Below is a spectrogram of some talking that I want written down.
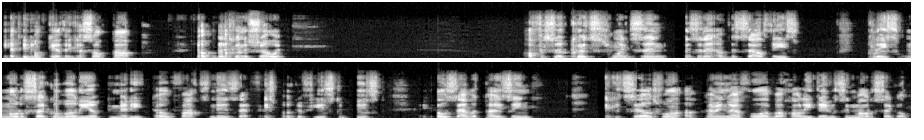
Yeah, they don't care. They got all pop. No, we're not going to show it. Officer Chris Swinson, president of the Southeast Police Motorcycle Rodeo Committee, told Fox News that Facebook refused to boost post advertising ticket sales for an upcoming raffle of a Harley Davidson motorcycle.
